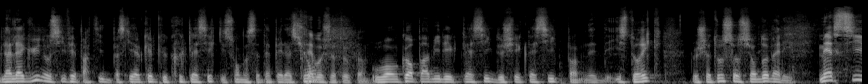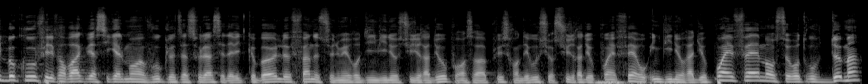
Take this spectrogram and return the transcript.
La Lagune aussi fait partie, parce qu'il y a quelques crus classiques qui sont dans cette appellation. Très beau château, quoi. Ou encore parmi les classiques de chez classiques, historiques, le château Saucian-Domalé. Merci beaucoup, Philippe Orbach. Merci également à vous, Claude Sassoulas et David Cobol. Fin de ce numéro d'Invino Studio Radio. Pour en savoir plus, rendez-vous sur sudradio.fr ou invinoradio.fm. On se retrouve demain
